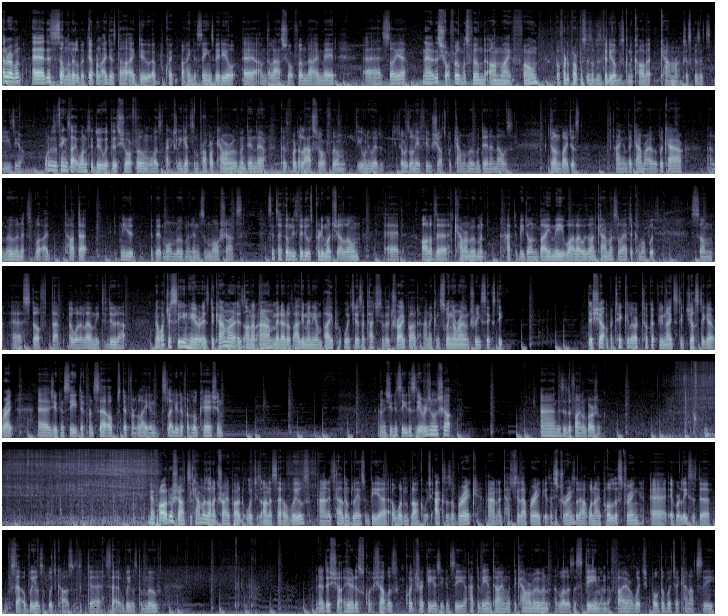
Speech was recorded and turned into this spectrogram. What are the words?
Hello everyone, uh, this is something a little bit different. I just thought I'd do a quick behind the scenes video uh, on the last short film that I made. Uh, so yeah, now this short film was filmed on my phone, but for the purposes of this video I'm just going to call it camera just because it's easier. One of the things that I wanted to do with this short film was actually get some proper camera movement in there because for the last short film the only way to, there was only a few shots with camera movement in and that was done by just hanging the camera out of a car and moving it but I thought that it needed a bit more movement and some more shots. Since I filmed these videos pretty much alone uh, all of the camera movement had to be done by me while I was on camera so I had to come up with some uh, stuff that would allow me to do that. Now what you're seeing here is the camera is on an arm made out of aluminium pipe which is attached to the tripod and it can swing around 360. This shot in particular took a few nights to just to get right as you can see different setups, different lighting, slightly different location. And as you can see this is the original shot and this is the final version. Now for other shots, the camera is on a tripod which is on a set of wheels and it's held in place via a wooden block which acts as a brake and attached to that brake is a string so that when I pull the string uh, it releases the set of wheels which causes the set of wheels to move. Now this shot here, this shot was quite tricky as you can see. I had to be in time with the camera movement as well as the steam and the fire which both of which I cannot see.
